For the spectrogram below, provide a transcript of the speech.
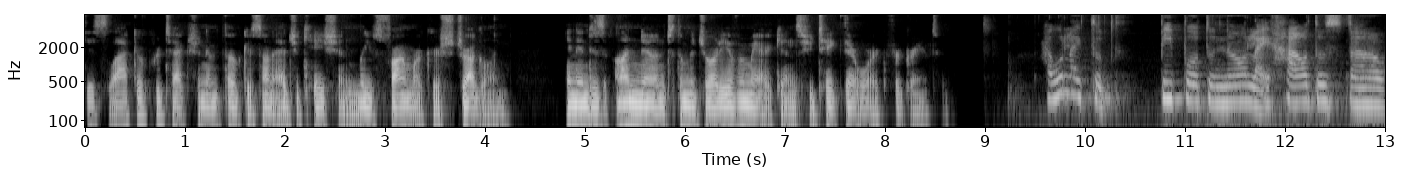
This lack of protection and focus on education leaves farm workers struggling, and it is unknown to the majority of Americans who take their work for granted. I would like to people to know like how those uh,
